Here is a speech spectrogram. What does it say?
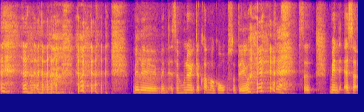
okay. Men, øh, men altså, hun er jo en, der kommer og går, så det er jo... Ja. så, men altså,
